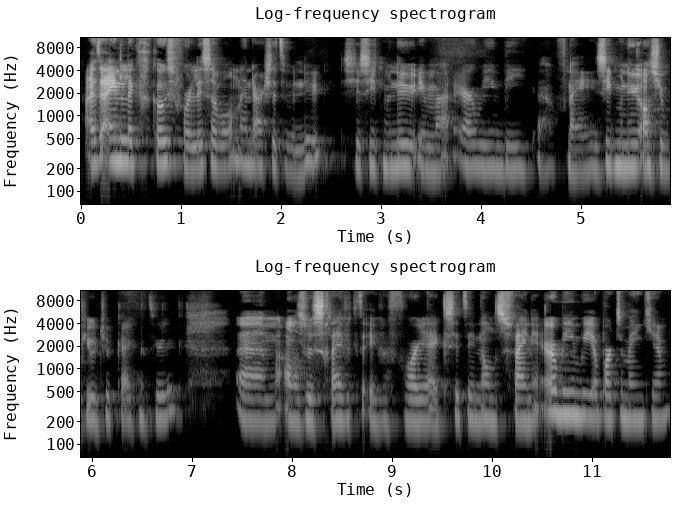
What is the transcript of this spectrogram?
Uiteindelijk gekozen voor Lissabon en daar zitten we nu. Dus je ziet me nu in mijn Airbnb, uh, of nee, je ziet me nu als je op YouTube kijkt natuurlijk. Um, anders beschrijf ik het even voor je. Ik zit in ons fijne Airbnb appartementje.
